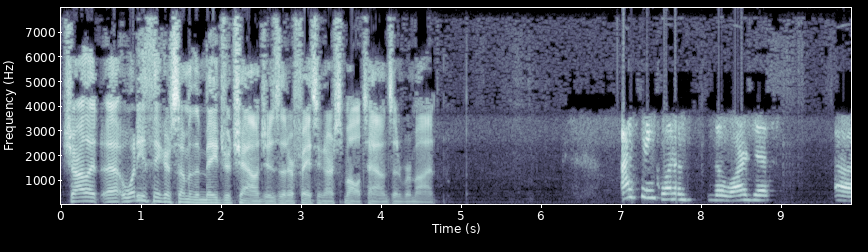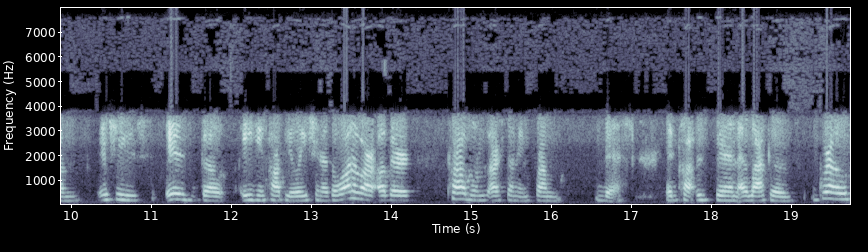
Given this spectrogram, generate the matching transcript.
Charlotte, uh, what do you think are some of the major challenges that are facing our small towns in Vermont? I think one of the largest um, issues is the aging population, as a lot of our other problems are stemming from this. It has been a lack of growth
